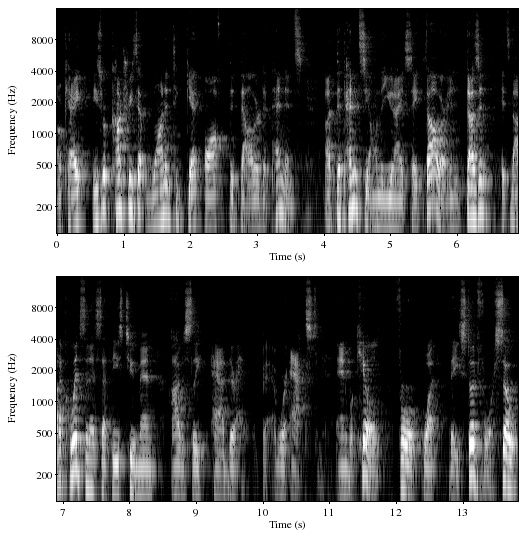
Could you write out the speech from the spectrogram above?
Okay. These were countries that wanted to get off the dollar dependence. Uh, dependency on the United States dollar, and it doesn't. It's not a coincidence that these two men obviously had their were axed and were killed for what they stood for. So,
